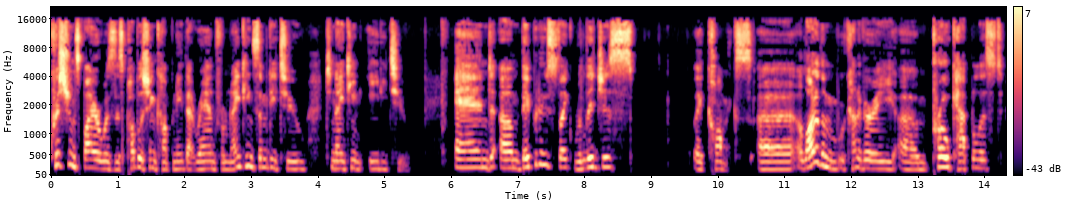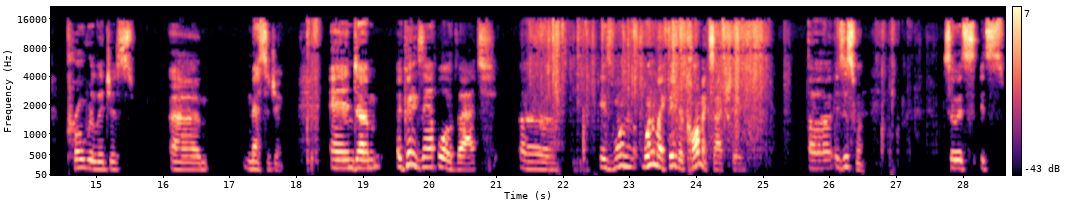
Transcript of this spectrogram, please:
Christian Spire was this publishing company that ran from 1972 to 1982. And um, they produced like religious like comics. Uh, a lot of them were kind of very um, pro-capitalist, pro-religious um, messaging. And um, a good example of that uh, is one one of my favorite comics actually uh, is this one. So it's it's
